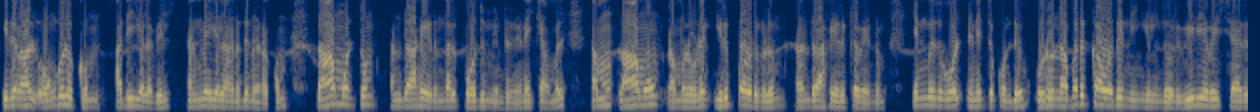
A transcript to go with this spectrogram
இதனால் உங்களுக்கும் அதிக அளவில் நன்மைகளானது நடக்கும். நாம் மட்டும் நன்றாக இருந்தால் போதும் என்று நினைக்காமல் நம் நாமும் நம்மளுடன் இருப்பவர்களும் நன்றாக இருக்க வேண்டும் என்பது போல் நினைத்துக்கொண்டு ஒரு நபருக்காவது நீங்கள் இந்த ஒரு வீடியோ வீடியோவை ஷேர்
